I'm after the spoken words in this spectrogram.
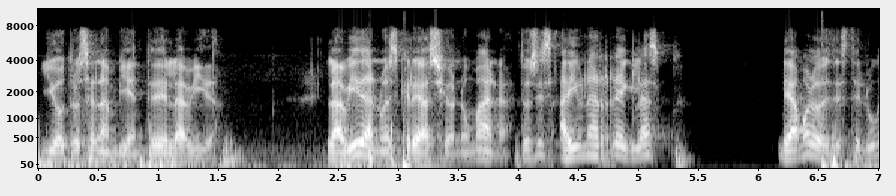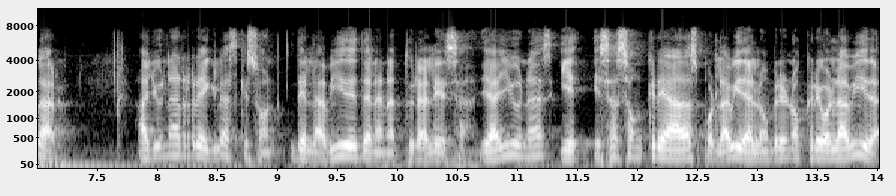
y otro es el ambiente de la vida. La vida no es creación humana. Entonces hay unas reglas, veámoslo desde este lugar. Hay unas reglas que son de la vida y de la naturaleza. Y hay unas, y esas son creadas por la vida. El hombre no creó la vida.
